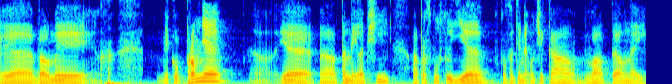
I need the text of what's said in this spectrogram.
je velmi, jako pro mě je ten nejlepší, ale pro spoustu lidí je v podstatě neočekávatelný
